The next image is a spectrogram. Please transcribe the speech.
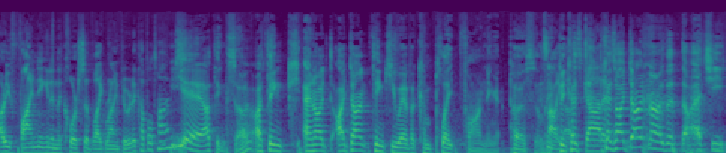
are you finding it in the course of like running through it a couple times? Yeah, I think so. I think, and I, I don't think you ever complete finding it personally like, because oh, because I don't know that that actually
